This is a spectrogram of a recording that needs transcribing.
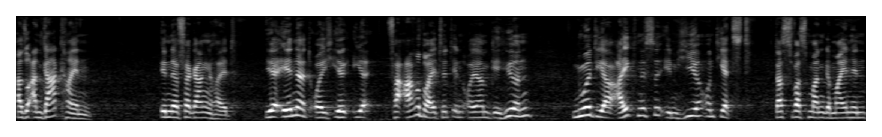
Also an gar keinen in der Vergangenheit. Ihr erinnert euch, ihr, ihr verarbeitet in eurem Gehirn nur die Ereignisse im Hier und Jetzt. Das, was man gemeinhin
